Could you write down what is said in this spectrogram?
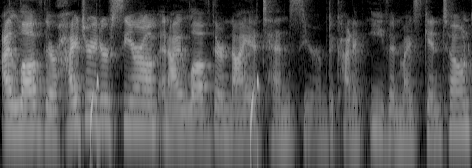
I love their hydrator serum and I love their Niaten serum to kind of even my skin tone.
